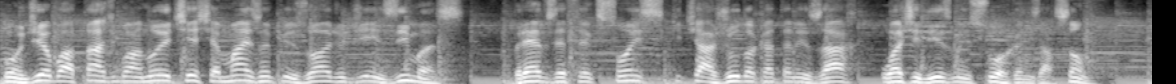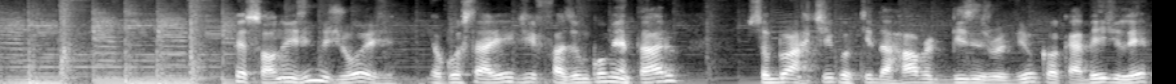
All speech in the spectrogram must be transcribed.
Bom dia, boa tarde, boa noite. Este é mais um episódio de Enzimas, breves reflexões que te ajudam a catalisar o agilismo em sua organização. Pessoal, no Enzimas de hoje, eu gostaria de fazer um comentário sobre um artigo aqui da Harvard Business Review que eu acabei de ler.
